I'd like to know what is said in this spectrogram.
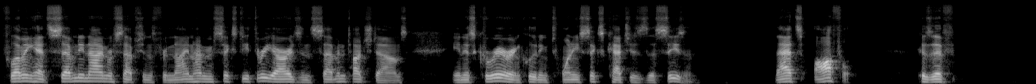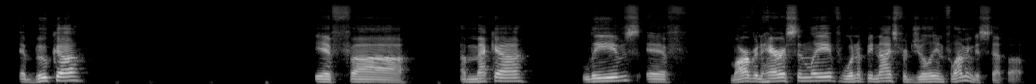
Fleming had 79 receptions for 963 yards and seven touchdowns in his career, including 26 catches this season. That's awful. Because if Egbuka if uh, Emeka leaves, if Marvin Harrison leave, wouldn't it be nice for Julian Fleming to step up?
